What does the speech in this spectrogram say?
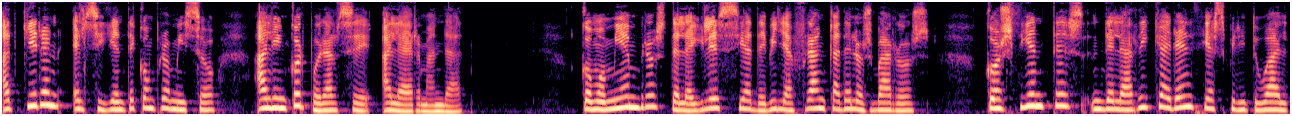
adquieren el siguiente compromiso al incorporarse a la hermandad. Como miembros de la Iglesia de Villafranca de los Barros, conscientes de la rica herencia espiritual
